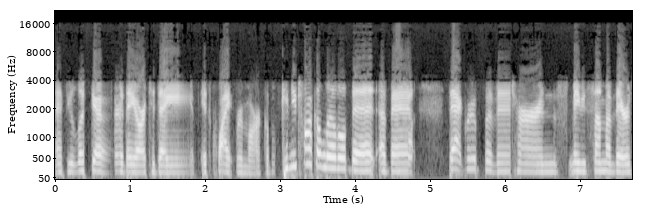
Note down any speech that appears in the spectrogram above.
if you look at where they are today, it's quite remarkable. Can you talk a little bit about that group of interns, maybe some of their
